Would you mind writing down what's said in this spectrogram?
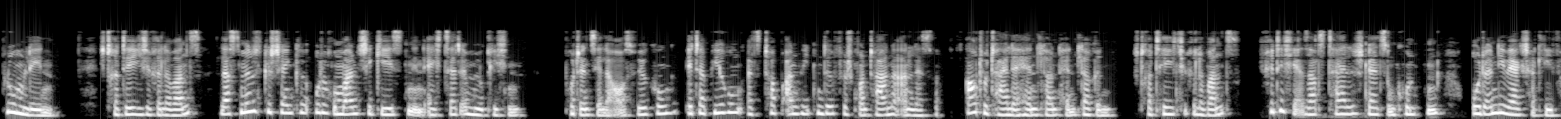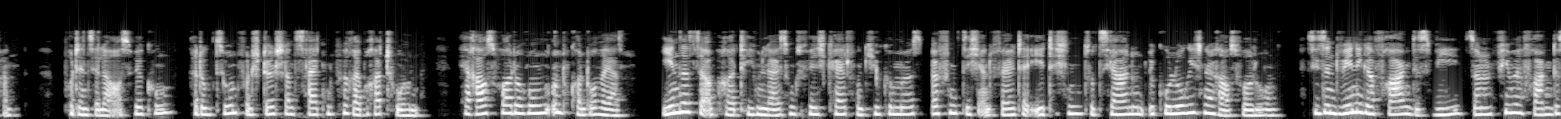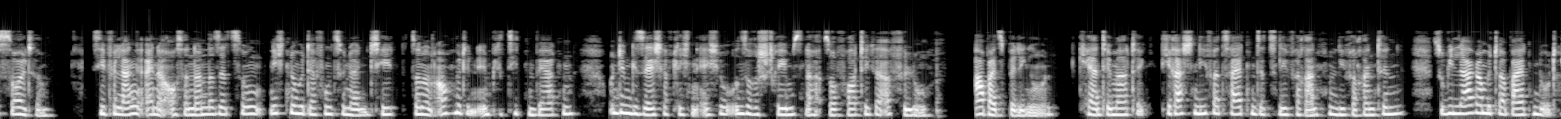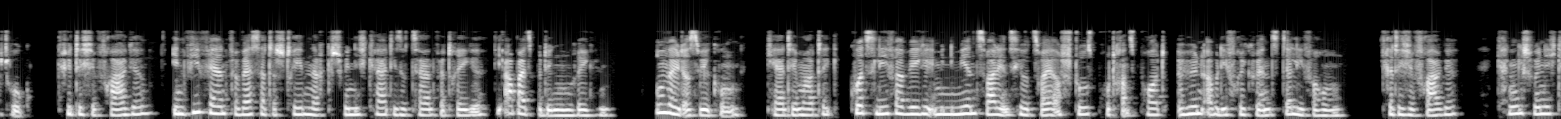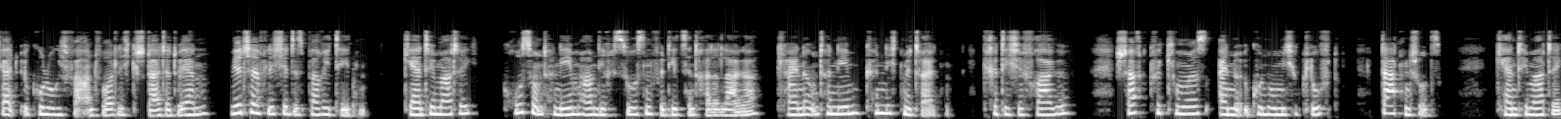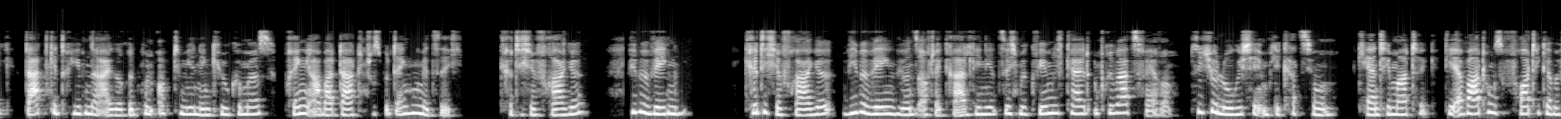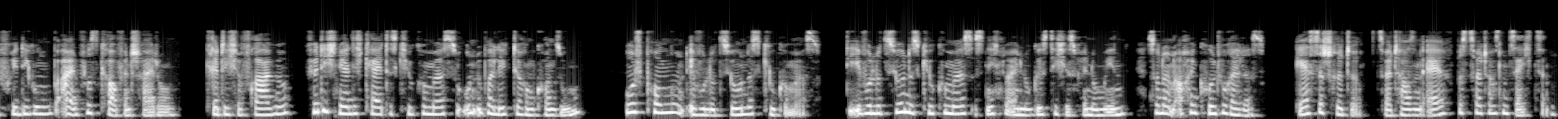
Blumenläden. Strategische Relevanz, Last-Minute-Geschenke oder romantische Gesten in Echtzeit ermöglichen. Potenzielle Auswirkungen, Etablierung als Top-Anbietende für spontane Anlässe. Autoteilehändler und Händlerinnen. Strategische Relevanz, kritische Ersatzteile schnell zum Kunden oder in die Werkstatt liefern. Potenzielle Auswirkungen, Reduktion von Stillstandszeiten für Reparaturen. Herausforderungen und Kontroversen. Jenseits der operativen Leistungsfähigkeit von Q-Commerce öffnet sich ein Feld der ethischen, sozialen und ökologischen Herausforderungen. Sie sind weniger Fragen des Wie, sondern vielmehr Fragen des Sollte. Sie verlangen eine Auseinandersetzung nicht nur mit der Funktionalität, sondern auch mit den impliziten Werten und dem gesellschaftlichen Echo unseres Strebens nach sofortiger Erfüllung. Arbeitsbedingungen. Kernthematik. Die raschen Lieferzeiten setzen Lieferanten und Lieferantinnen sowie Lagermitarbeitende unter Druck. Kritische Frage. Inwiefern verwässert das Streben nach Geschwindigkeit die sozialen Verträge, die Arbeitsbedingungen regeln? Umweltauswirkungen. Kernthematik. Kurze Lieferwege minimieren zwar den CO2-Ausstoß pro Transport, erhöhen aber die Frequenz der Lieferungen. Kritische Frage. Kann Geschwindigkeit ökologisch verantwortlich gestaltet werden? Wirtschaftliche Disparitäten. Kernthematik. Große Unternehmen haben die Ressourcen für dezentrale Lager, kleine Unternehmen können nicht mithalten. Kritische Frage. Schafft Quick Commerce eine ökonomische Kluft? Datenschutz. Kernthematik. Datengetriebene Algorithmen optimieren den Q-Commerce, bringen aber Datenschutzbedenken mit sich. Kritische Frage. Wie bewegen Kritische Frage, wie bewegen wir uns auf der Gradlinie zwischen Bequemlichkeit und Privatsphäre? Psychologische Implikation. Kernthematik. Die Erwartung sofortiger Befriedigung beeinflusst Kaufentscheidungen. Kritische Frage. Führt die Schnelligkeit des Q-Commerce zu unüberlegterem Konsum? Ursprung und Evolution des Q-Commerce. Die Evolution des Q-Commerce ist nicht nur ein logistisches Phänomen, sondern auch ein kulturelles. Erste Schritte 2011 bis 2016.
